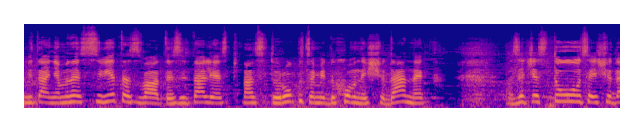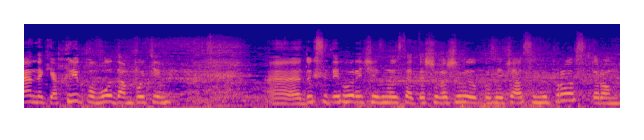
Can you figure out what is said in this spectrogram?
Вітання, мене Світа звати з Італії з 15 року. Це мій духовний щоденник. Зачасту цей щоденник я хліб поводам, потім е, Дух Святий що зможу стати, що важливо поза часом і простором.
